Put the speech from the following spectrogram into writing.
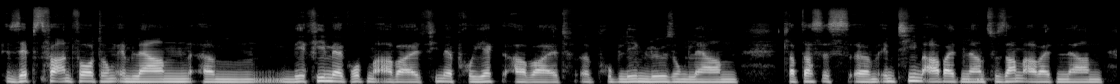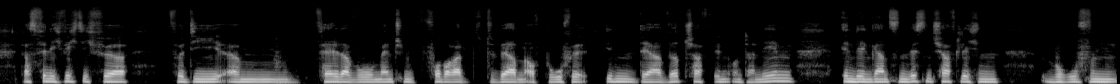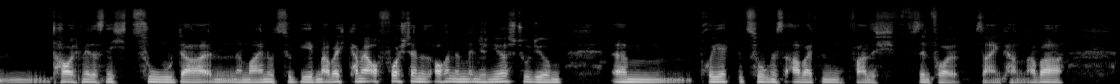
Selbstverantwortung im Lernen, ähm, mehr, viel mehr Gruppenarbeit, viel mehr Projektarbeit, äh, Problemlösung lernen. Ich glaube, das ist ähm, im Team arbeiten lernen, zusammenarbeiten lernen. Das finde ich wichtig für, für die ähm, Felder, wo Menschen vorbereitet werden auf Berufe in der Wirtschaft, in Unternehmen, in den ganzen wissenschaftlichen Berufen traue ich mir das nicht zu, da eine Meinung zu geben. Aber ich kann mir auch vorstellen, dass auch in einem Ingenieurstudium ähm, projektbezogenes Arbeiten wahnsinnig sinnvoll sein kann. Aber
